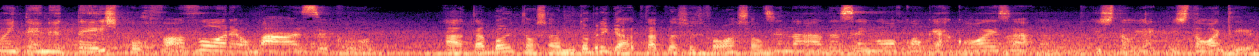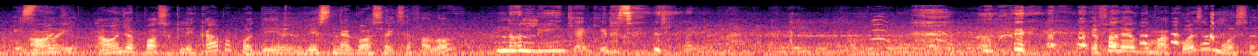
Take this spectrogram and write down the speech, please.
O internetês, por favor, é o básico. Ah, tá bom então, senhora. Muito obrigado, tá? Pela sua informação. De nada, senhor, qualquer coisa, estou, estou aqui. Estou Aonde, aonde eu posso clicar para poder ver esse negócio aí que você falou? no link aqui. No... Eu falei alguma coisa, moça?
